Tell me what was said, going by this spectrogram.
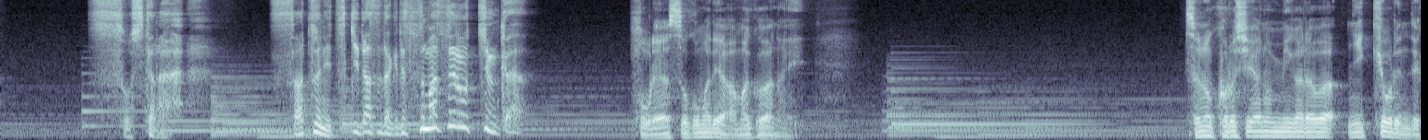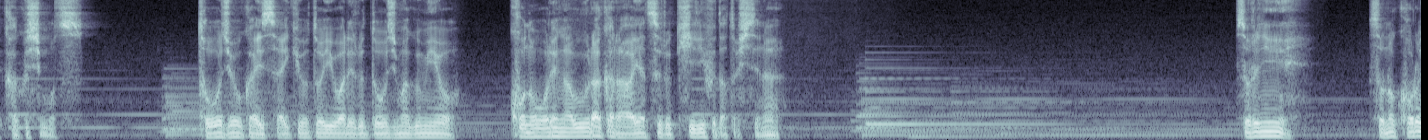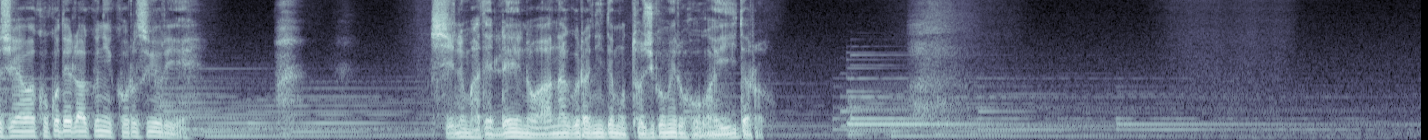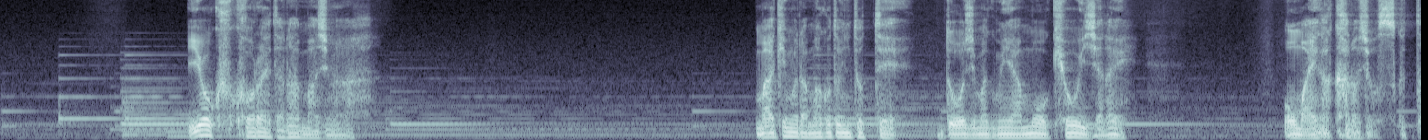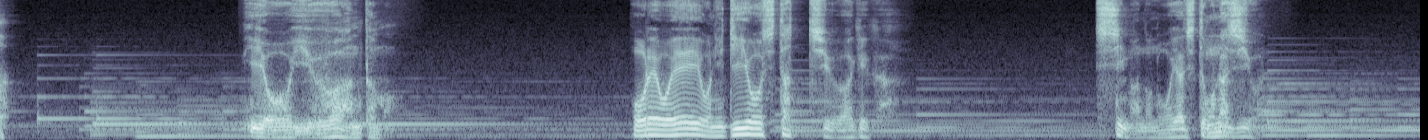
そしたら殺に突き出すだけで済ませろっちゅうんか。俺はそこまで甘くはない。その殺し屋の身柄は日教連で隠し持つ。東上界最強と言われる堂島組をこの俺が裏から操る切り札としてな。それにその殺し屋はここで楽に殺すより死ぬまで例の穴蔵にでも閉じ込める方がいいだろう。よくこらえたな真島。牧村誠にとって堂島組はもう脅威じゃない。お前が彼女を救った。よう言うわあんたも。俺を栄養に利用したっちゅうわけか島野の親父と同じように。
